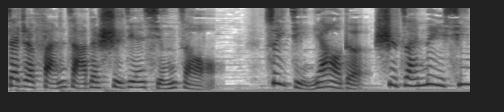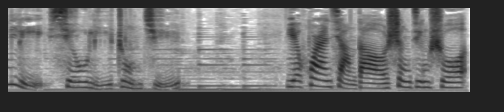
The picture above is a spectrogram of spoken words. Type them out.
在这繁杂的世间行走，最紧要的是在内心里修篱种菊。也忽然想到圣经说，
